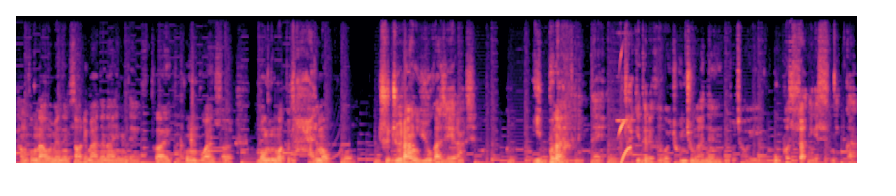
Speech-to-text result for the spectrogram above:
방송 나오면은 썰이 많은 아이인데 그 아이 그 공부한 썰 먹는 것도 잘 먹고 주주랑 유가 제일 아쉬워. 이쁜 아이들인데 자기들의 그걸 존중하는 또 저희 오퍼스 아니겠습니까?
